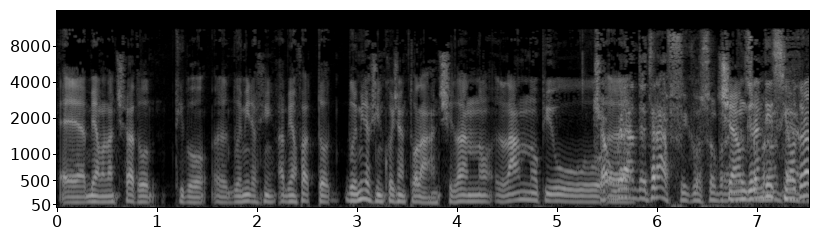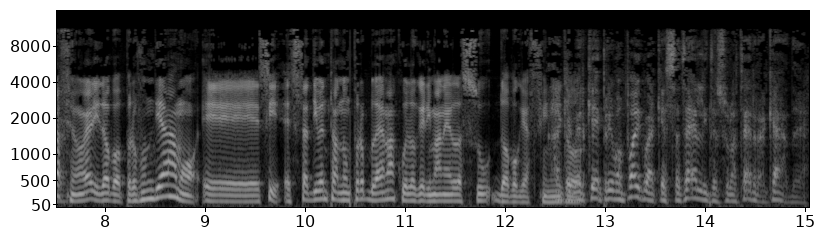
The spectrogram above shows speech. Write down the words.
eh, abbiamo lanciato tipo eh, 2005 abbiamo fatto 2500 lanci, l'anno, l'anno più... C'è un eh, grande traffico sopra c'è un sopra grandissimo traffico, magari dopo approfondiamo e sì, e sta diventando un problema quello che rimane lassù dopo che ha Anche finito. perché prima o poi qualche satellite sulla Terra cade.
